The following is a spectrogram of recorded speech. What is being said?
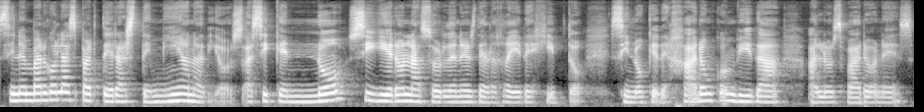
Sin embargo, las parteras temían a Dios, así que no siguieron las órdenes del rey de Egipto, sino que dejaron con vida a los varones.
